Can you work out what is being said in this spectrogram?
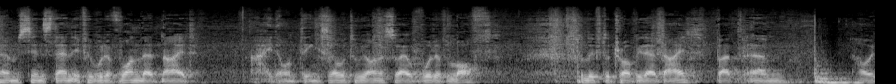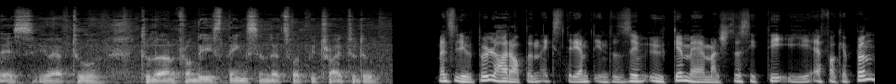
um, since then if we would have won that night. I don't think so, to be honest. So I would have loved to lift the trophy that night, but um, how it is, you have to, to learn from these things, and that's what we try to do. Mens Liverpool har hatt en ekstremt intensiv uke med Manchester City i FA-cupen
